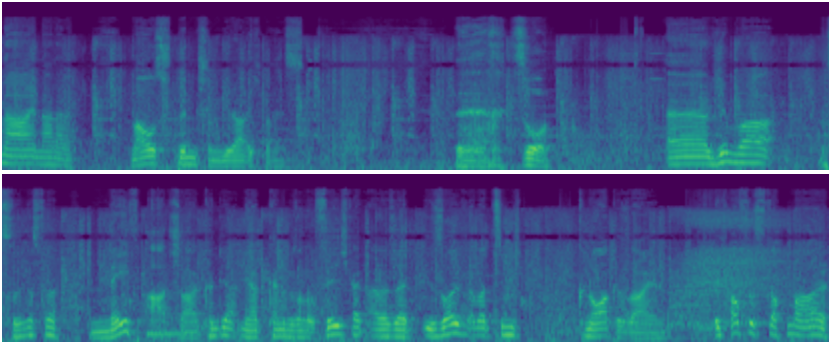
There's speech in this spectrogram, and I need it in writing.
nein, nein, nein. Maus spinnt schon wieder, ich weiß. Ach, so. Äh, hier haben wir... Was sind das für... Nath Archer. Könnt ihr... Ihr habt keine besondere Fähigkeit, aber seid, ihr solltet aber ziemlich Knorke sein. Ich hoffe es doch mal.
